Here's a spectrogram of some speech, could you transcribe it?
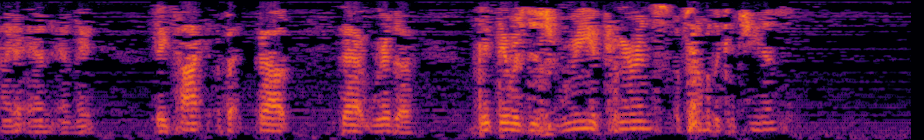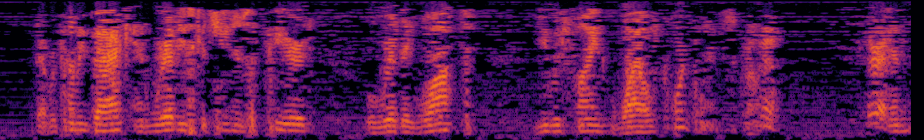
kind of, and, and they, they talked about, about that where the, there was this reappearance of some of the Kachinas that were coming back, and where these Kachinas appeared, or where they walked, you would find wild corn plants growing. Hmm. Sure. And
